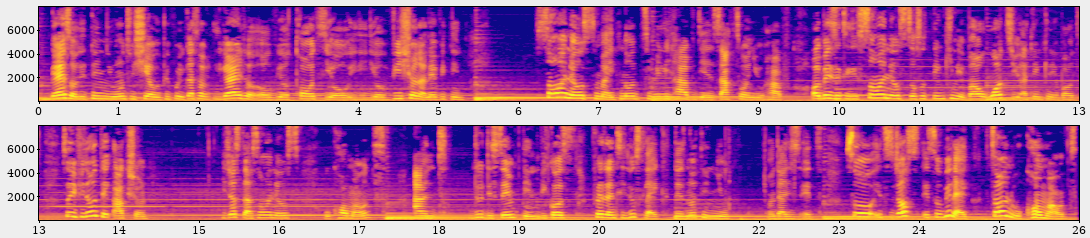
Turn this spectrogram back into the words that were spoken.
regardless of the thing you want to share with people regardless of, regardless of your thoughts your your vision and everything someone else might not really have the exact one you have. Or basically someone else is also thinking about what you are thinking about. So if you don't take action it's just that someone else will come out and do the same thing because presently looks like there's nothing new under this earth. So it's just it will be like someone will come out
